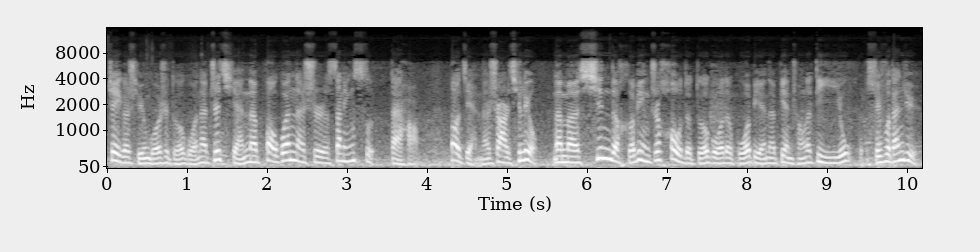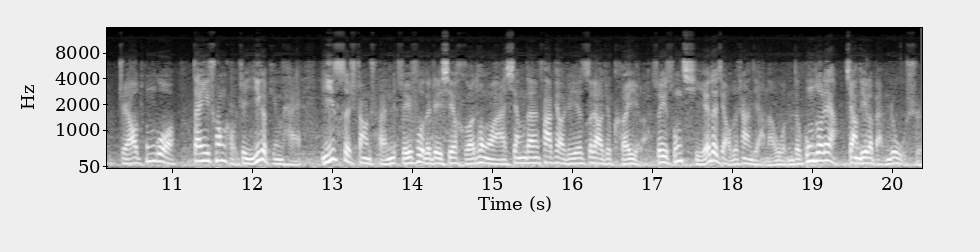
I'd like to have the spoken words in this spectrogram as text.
这个使用国是德国，那之前呢，报关呢是三零四代号。”报检呢是二七六，那么新的合并之后的德国的国别呢变成了 DEU，随付单据只要通过单一窗口这一个平台一次上传随付的这些合同啊、箱单、发票这些资料就可以了。所以从企业的角度上讲呢，我们的工作量降低了百分之五十。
